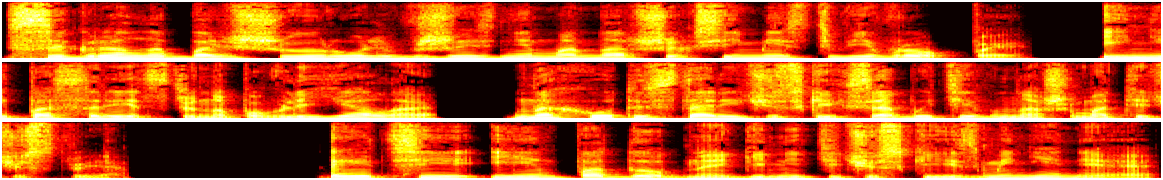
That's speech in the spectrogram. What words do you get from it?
сыграла большую роль в жизни монарших семейств Европы и непосредственно повлияла на ход исторических событий в нашем отечестве. Эти и им подобные генетические изменения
